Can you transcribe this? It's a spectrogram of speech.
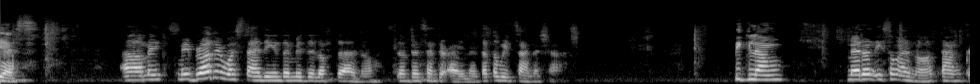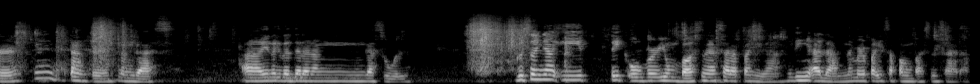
Yes. Uh, my, my brother was standing in the middle of the, ano, of the center island. Tatawid sana siya biglang meron isang ano, tanker, tanker ng gas. Ah, yung nagdadala ng gasol. Gusto niyang i-take over yung bus na nasa harapan niya. Hindi niya alam na meron pa isa pang bus na sa harap.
